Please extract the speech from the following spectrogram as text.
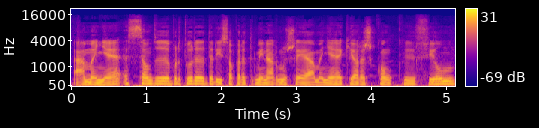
amanhã. A sessão de abertura, daria só para terminarmos, é amanhã. A que horas, com que filme?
